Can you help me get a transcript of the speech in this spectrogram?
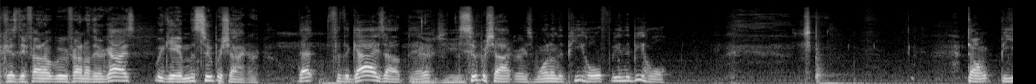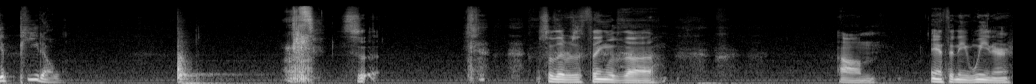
because they found out we found out they were guys, we gave them the super shocker. That for the guys out there, Oh, the super shocker is one in the pee hole, three in the bee hole. Don't be a pedo. So, so there was a thing with uh, um, Anthony Weiner.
